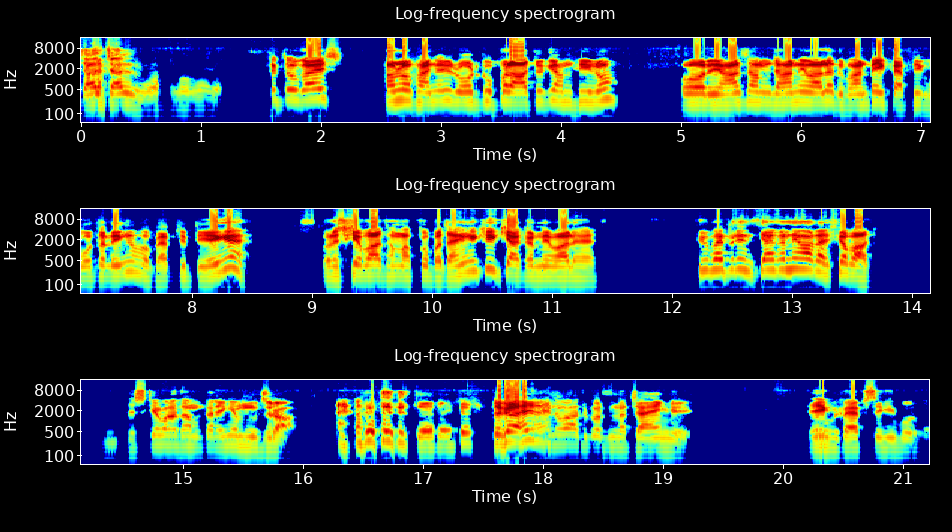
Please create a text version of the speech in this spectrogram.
चल चल। तो गाइस हम लोग फाइनली रोड के ऊपर आ चुके हम तीनों। और यहाँ से हम जाने वाले दुकान पे एक पेप्सी बोतल लेंगे और पेप्सी पियेंगे और इसके बाद हम आपको बताएँगे कि क्या करने वाले हैं। क्यों भाई प्रिंस क्या करने वाला है इसके बाद? इसके बाद हम करेंगे मुजरा। तो धन्यवाद को नचाएँगे एक पेप्सी की बोतल।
